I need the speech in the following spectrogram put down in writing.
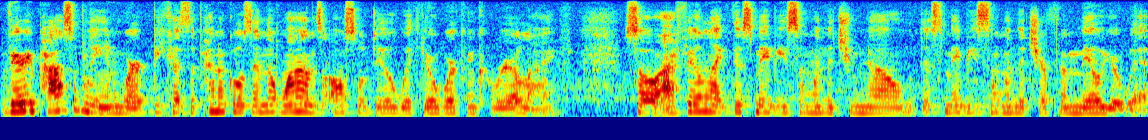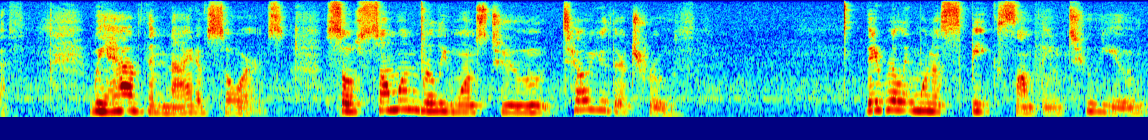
very possibly in work because the Pentacles and the Wands also deal with your work and career life. So I feel like this may be someone that you know. This may be someone that you're familiar with. We have the Knight of Swords. So someone really wants to tell you their truth. They really want to speak something to you.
